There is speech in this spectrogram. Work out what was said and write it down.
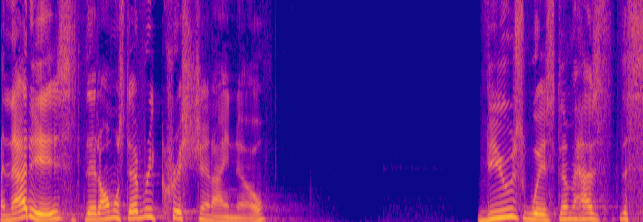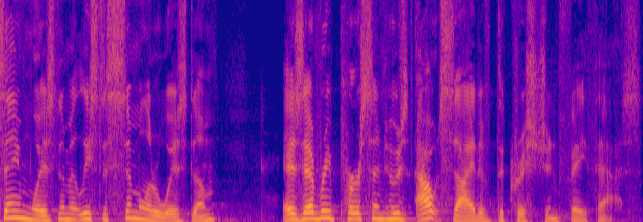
And that is that almost every Christian I know views wisdom, has the same wisdom, at least a similar wisdom, as every person who's outside of the Christian faith has.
